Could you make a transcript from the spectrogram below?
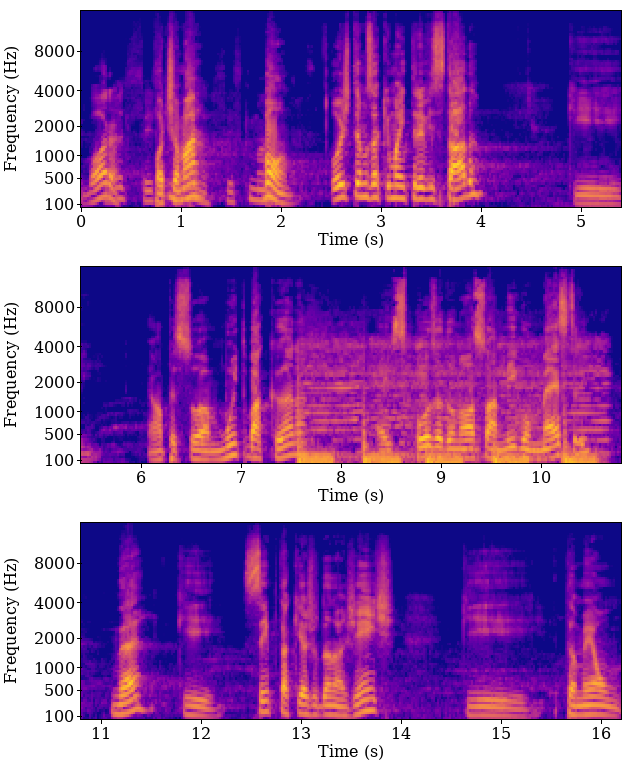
Bora? Vocês Pode chamar? Bom, hoje temos aqui uma entrevistada que é uma pessoa muito bacana, é esposa do nosso amigo mestre, né? Que sempre está aqui ajudando a gente, que também é um,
